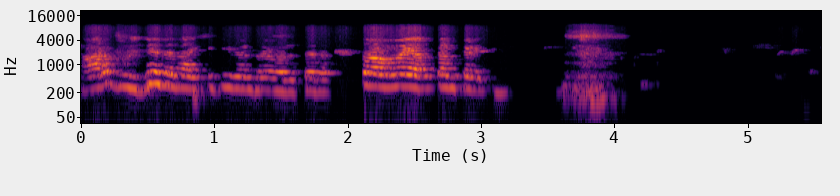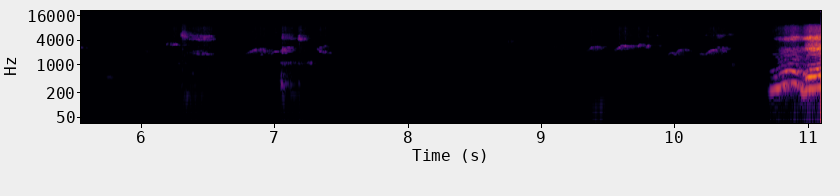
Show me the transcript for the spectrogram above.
ಖಾರ ಪುಡಿ ಎಲ್ಲ ಹಾಕಿಟ್ಟಿರಂದ್ರೆ ಬರ್ತಾರ ಅಮ್ಮ ಯಾಕಂತ ಕಡೆ ಏ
